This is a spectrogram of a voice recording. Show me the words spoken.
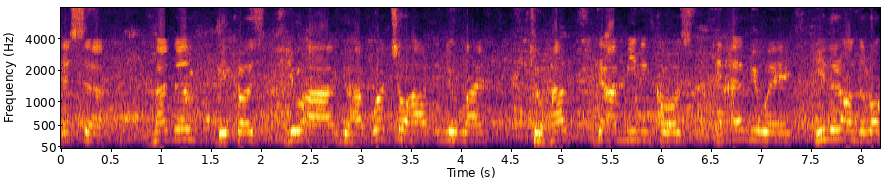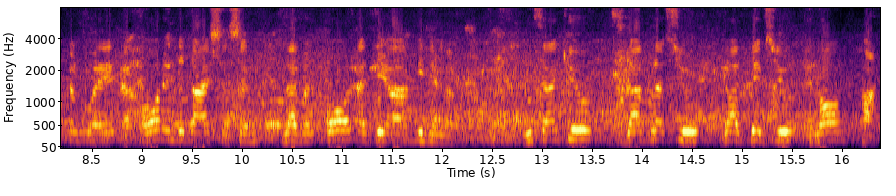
this uh, medal because you are you have worked so hard in your life to help the Armenian cause in every way, either on the local way uh, or in the diocesan level or at the Armenian level. We thank you. God bless you. God gives you a long heart.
